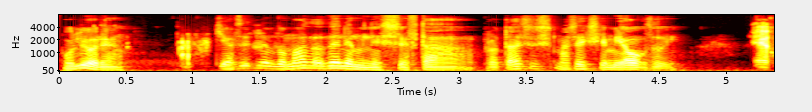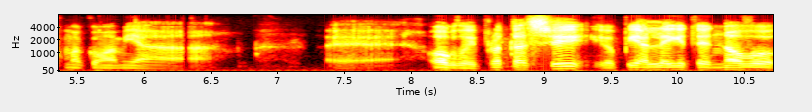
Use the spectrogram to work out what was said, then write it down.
Πολύ ωραία. Και αυτή την εβδομάδα δεν έμεινε στις 7 προτάσεις, μας έχεις και μία 8η. Έχουμε ακόμα μία ε, 8η πρόταση, η οποία λέγεται Novo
